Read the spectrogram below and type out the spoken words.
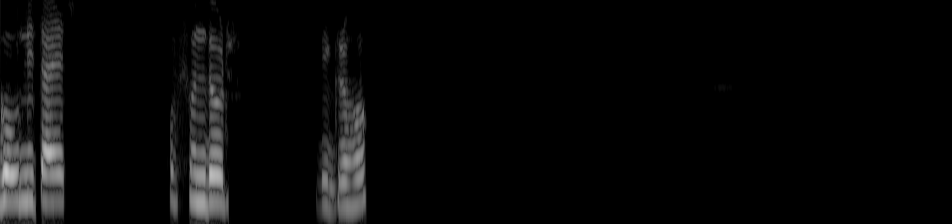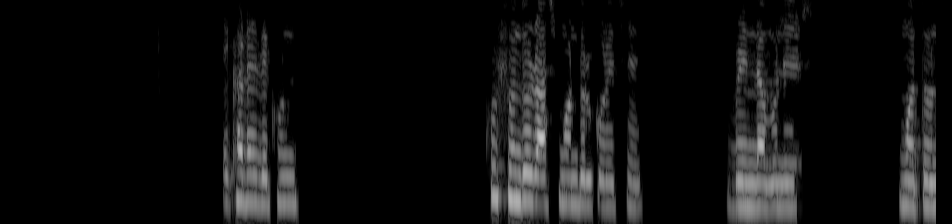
গৌরনীতায়ের খুব সুন্দর বিগ্রহ। এখানে দেখুন খুব সুন্দর রাসমণ্ডল করেছে বৃন্দাবনের মতন।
